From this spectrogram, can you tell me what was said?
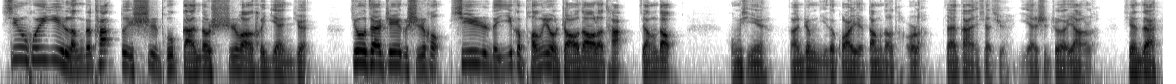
心灰意冷的他，对仕途感到失望和厌倦。就在这个时候，昔日的一个朋友找到了他，讲道：“红心，反正你的官也当到头了，再干下去也是这样了。现在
